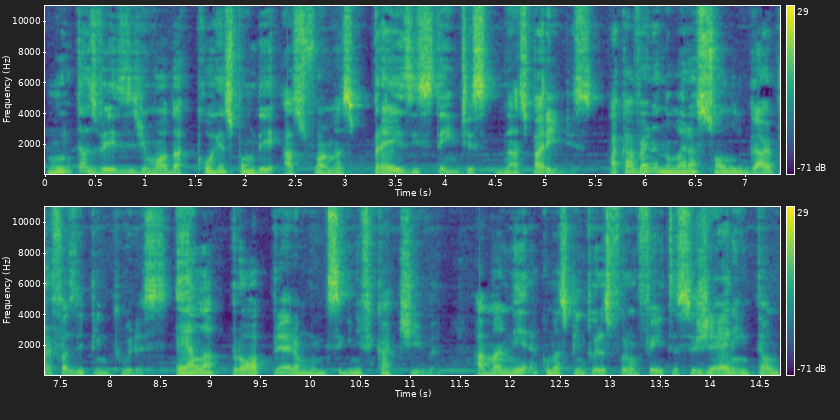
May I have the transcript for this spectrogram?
muitas vezes de modo a corresponder às formas pré-existentes nas paredes. A caverna não era só um lugar para fazer pinturas, ela própria era muito significativa. A maneira como as pinturas foram feitas sugere, então,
